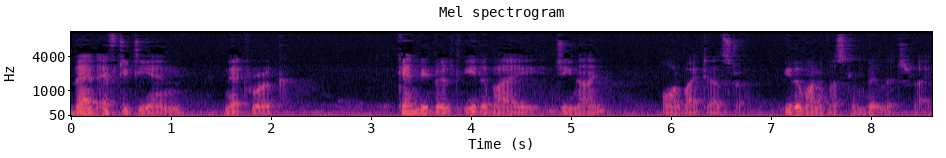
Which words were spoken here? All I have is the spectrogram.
that FTTN network can be built either by G9 or by Telstra. Either one of us can build it, right?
